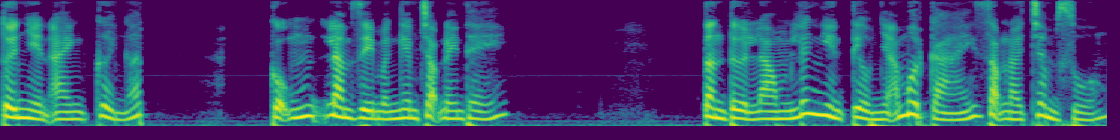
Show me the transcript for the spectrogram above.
Tôi nhìn anh cười ngất. Cũng làm gì mà nghiêm trọng đến thế? Tần Tử Long liếc nhìn Tiểu Nhã một cái, giọng nói trầm xuống.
